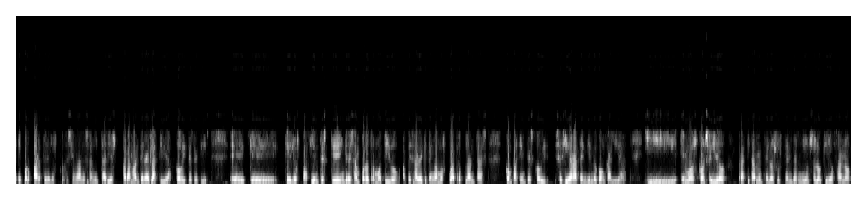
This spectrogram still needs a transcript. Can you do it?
eh, por parte de los profesionales sanitarios para mantener la actividad COVID, es decir, eh, que, que, los pacientes que ingresan por otro motivo, a pesar de que tengamos cuatro plantas con pacientes COVID, se sigan atendiendo con calidad. Y hemos conseguido prácticamente no suspender ni un solo quirófano,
